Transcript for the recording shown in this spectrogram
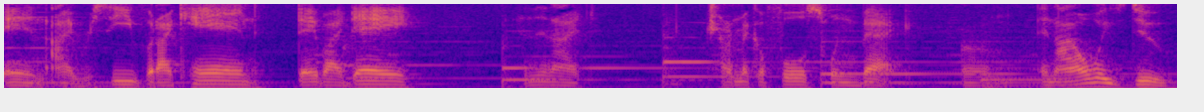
and I receive what I can day by day. And then I try to make a full swing back. Um, and I always do.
